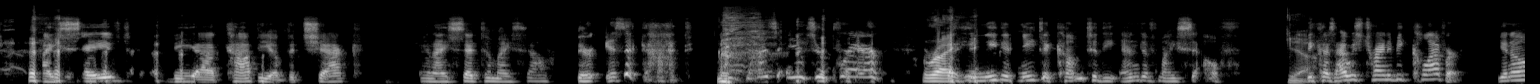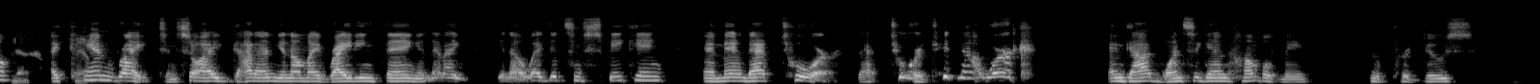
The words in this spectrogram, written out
I saved the uh, copy of the check and I said to myself, there is a God. He does answer prayer. But right he needed me to come to the end of myself yeah because I was trying to be clever. You know, Yeah. I Yeah. can write. And so I got on, you know, my writing thing. And then I, you know, I did some speaking. And man, that tour, that tour did not work. And God once again humbled me to produce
